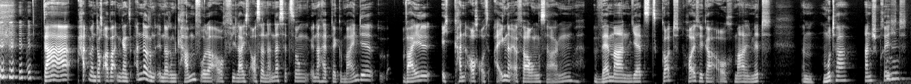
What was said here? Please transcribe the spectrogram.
da hat man doch aber einen ganz anderen inneren Kampf oder auch vielleicht Auseinandersetzungen innerhalb der Gemeinde, weil ich kann auch aus eigener Erfahrung sagen, wenn man jetzt Gott häufiger auch mal mit ähm, Mutter anspricht mhm.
